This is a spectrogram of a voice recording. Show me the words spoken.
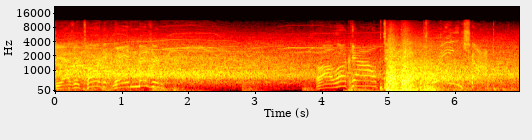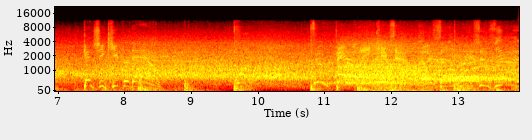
She has her target weighed and measured. Oh, look out. Brain chop. Can she keep her down? Barely kicks out. No celebrations yet.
